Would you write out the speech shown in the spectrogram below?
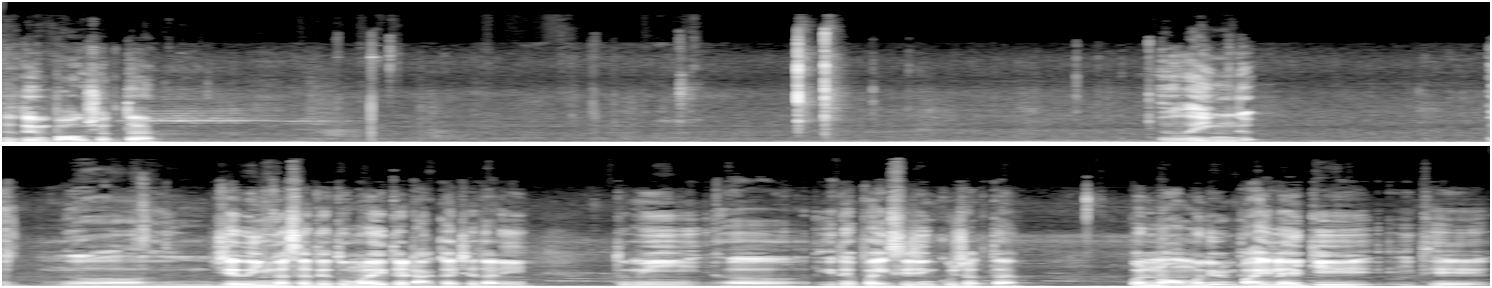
तर तुम्ही पाहू शकता. रिंग जे रिंग असतं ते तुम्हाला इथे टाकायचे आहेत आणि तुम्ही इथे पैसे जिंकू शकता. पण नॉर्मली मी पाहिलं आहे की इथे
